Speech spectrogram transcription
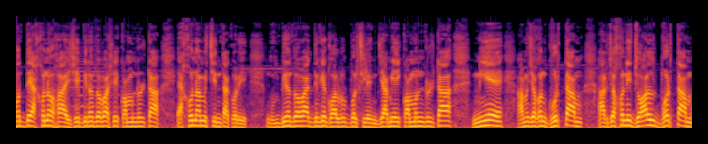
মধ্যে এখনও হয়, সেই বিনোদ বাবা সেই কমণ্ডলটা এখনও আমি চিন্তা করি। বিনোদ বাবা একদিনকে গল্প বলছিলেন যে, আমি এই কমণ্ডলটা নিয়ে আমি যখন ঘুরতাম আর যখনই জল ভরতাম,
